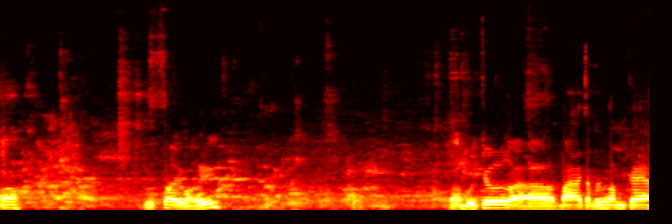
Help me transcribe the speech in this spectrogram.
Đó. buffet Hoàng Yến à, buổi trưa là 375k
